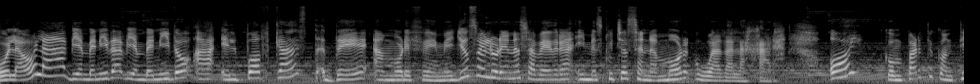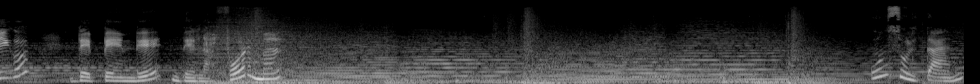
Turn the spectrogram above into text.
Hola, hola, bienvenida, bienvenido a el podcast de Amor FM. Yo soy Lorena Saavedra y me escuchas en Amor Guadalajara. Hoy comparto contigo Depende de la forma. Un sultán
